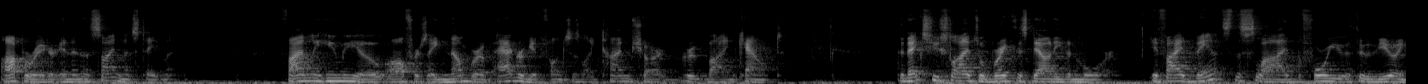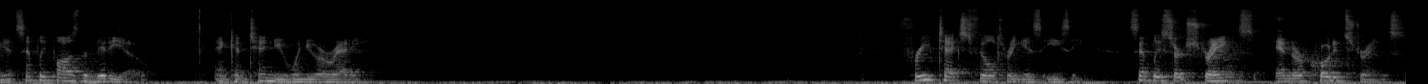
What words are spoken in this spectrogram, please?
operator in an assignment statement. Finally, Humio offers a number of aggregate functions like time chart, group by, and count. The next few slides will break this down even more. If I advance the slide before you are through viewing it, simply pause the video and continue when you are ready. Free text filtering is easy. Simply search strings and or quoted strings.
